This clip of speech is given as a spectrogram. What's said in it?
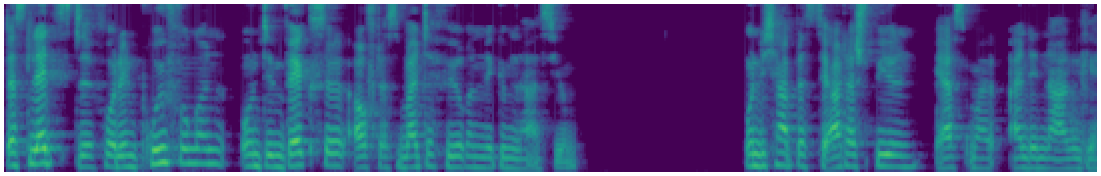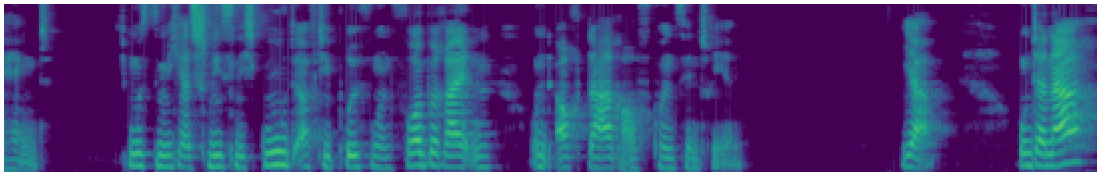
Das letzte vor den Prüfungen und dem Wechsel auf das weiterführende Gymnasium. Und ich habe das Theaterspielen erstmal an den Nagel gehängt. Ich musste mich als schließlich gut auf die Prüfungen vorbereiten und auch darauf konzentrieren. Ja, und danach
